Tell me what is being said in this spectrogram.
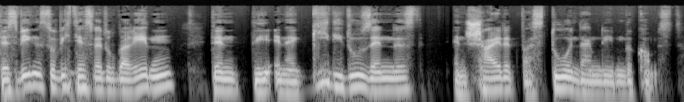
deswegen ist so wichtig, dass wir darüber reden, denn die Energie, die du sendest, entscheidet, was du in deinem Leben bekommst.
